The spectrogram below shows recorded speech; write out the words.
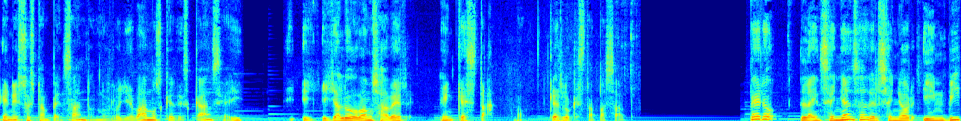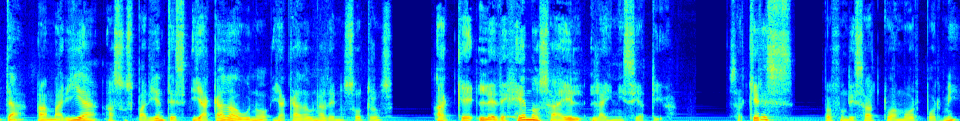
en eso están pensando, nos lo llevamos, que descanse ahí, y, ya luego vamos a ver en qué está, qué es lo que está pasando. Pero la enseñanza del Señor invita a María, a sus parientes y a cada uno y a cada una de nosotros a que le dejemos a Él la iniciativa. O sea, ¿quieres profundizar tu amor por mí?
